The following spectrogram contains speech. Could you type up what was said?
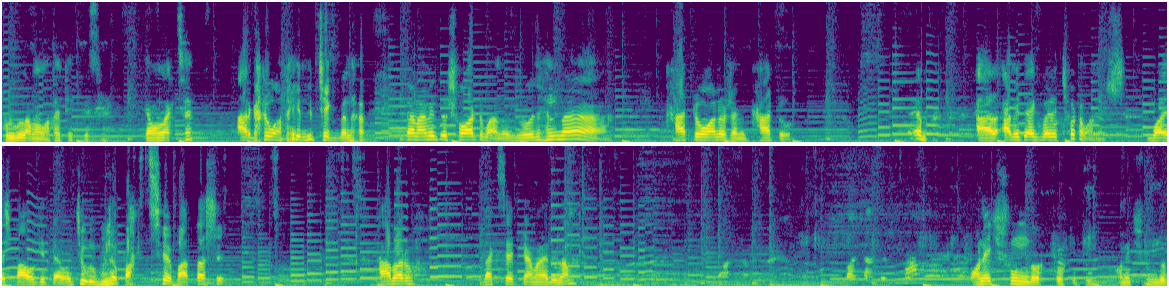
ফুলগুলো আমার মাথায় ঠেকতেছে। কেমন লাগছে? আর কারও মাথায় কিন্তু ঠেকবে না। কারণ আমি তো শর্ট মানুষ, বুঝেন না? খাটো মানুষ, আমি খাটো। আর আমি তো একবারে ছোট মানুষ। বয়স পাও কি তেও চুলগুলো পাচ্ছে বাতাসে। আবারও ব্যাক সাইড ক্যামেরা দিলাম। অনেক সুন্দর প্রকৃতি, অনেক সুন্দর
